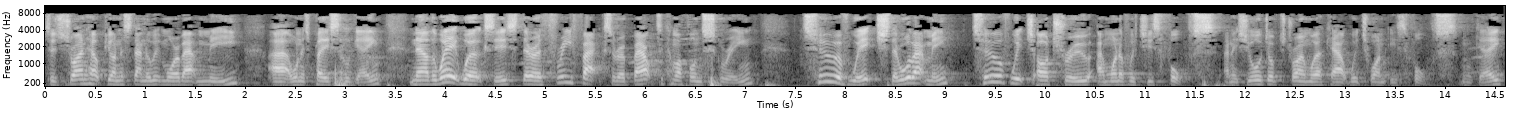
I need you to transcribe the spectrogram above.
So to try and help you understand a bit more about me, uh, I wanted to play this little game. Now, the way it works is there are three facts that are about to come up on screen two of which, they're all about me, two of which are true and one of which is false. And it's your job to try and work out which one is false. Okay?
